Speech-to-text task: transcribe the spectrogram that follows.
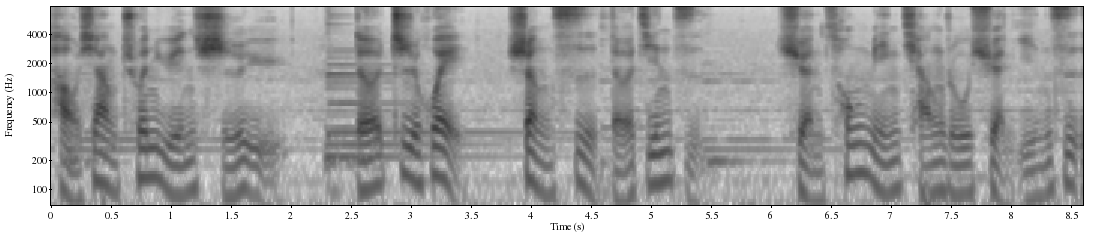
好像春云时雨，得智慧胜似得金子。选聪明强如选银子，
